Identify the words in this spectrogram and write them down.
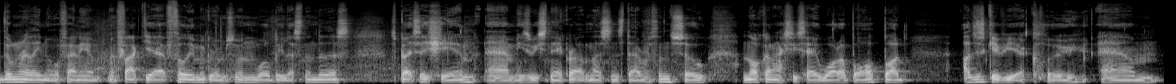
don't really know if any of in fact yeah Philly McGrimsman will be listening to this especially Shane um, he's wee snake rat and listens to everything so I'm not going to actually say what I bought but I'll just give you a clue um,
